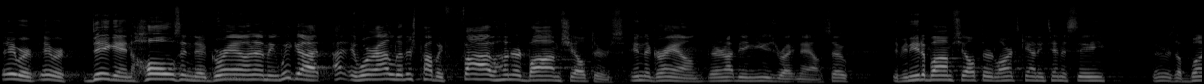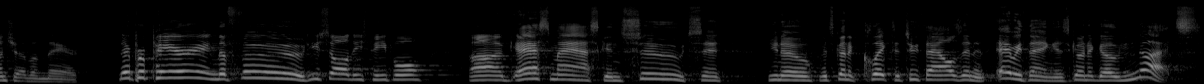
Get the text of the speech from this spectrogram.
They were, they were digging holes in the ground. I mean, we got, I, where I live, there's probably 500 bomb shelters in the ground that are not being used right now. So if you need a bomb shelter, Lawrence County, Tennessee, there's a bunch of them there. They're preparing the food. You saw these people, uh, gas masks and suits, and you know, it's going to click to 2000 and everything is going to go nuts.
